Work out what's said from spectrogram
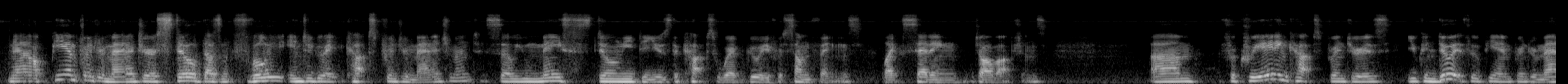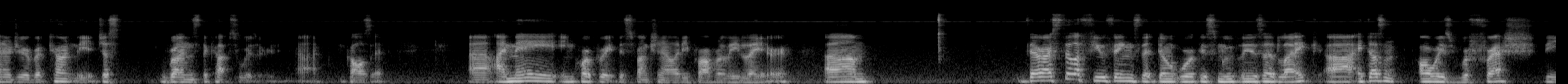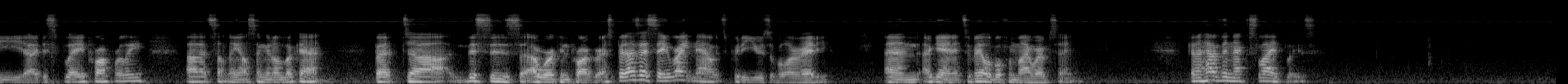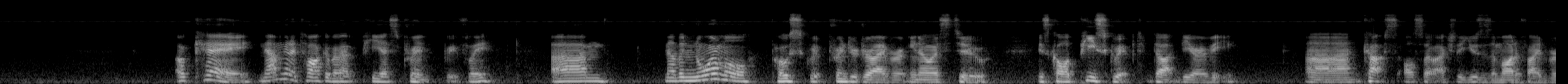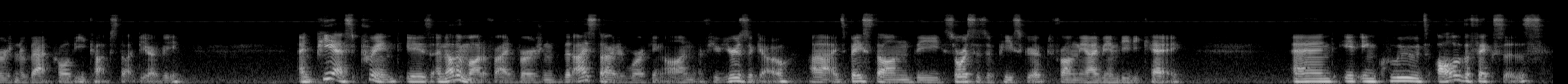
Now, PM Printer Manager still doesn't fully integrate CUPS printer management, so you may still need to use the CUPS web GUI for some things, like setting job options. Um, for creating CUPS printers, you can do it through PM Printer Manager, but currently it just runs the CUPS wizard, uh, calls it. Uh, I may incorporate this functionality properly later. Um, there are still a few things that don't work as smoothly as I'd like. Uh, it doesn't always refresh the uh, display properly. Uh, that's something else I'm going to look at. But uh, this is a work in progress. But as I say, right now it's pretty usable already. And again, it's available from my website. Can I have the next slide, please? Okay, now I'm going to talk about PS Print briefly. Um, now the normal PostScript printer driver in OS2 is called pscript.drv. Uh, Cups also actually uses a modified version of that called ecups.drv. And psprint is another modified version that I started working on a few years ago. Uh, it's based on the sources of pscript from the IBM DDK. And it includes all of the fixes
